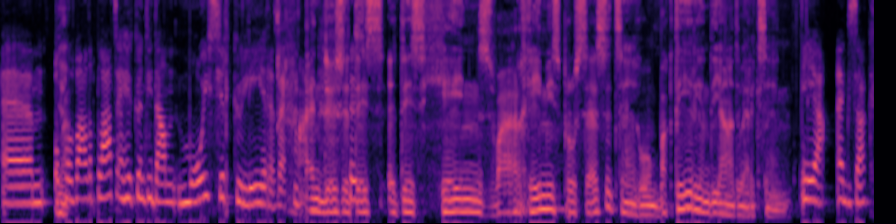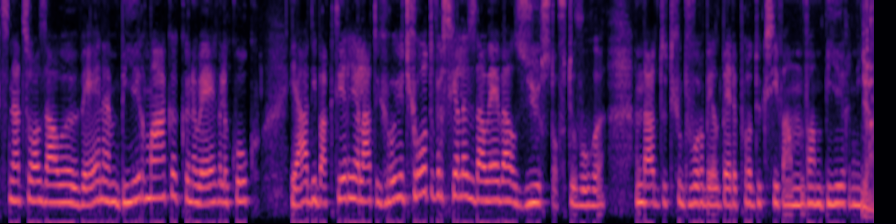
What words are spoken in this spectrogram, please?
um, op Ja. een bepaalde plaats. En je kunt die dan mooi circuleren, zeg maar. En dus het, Dus- Is, het is geen zwaar chemisch proces, het zijn gewoon bacteriën die aan het werk zijn. Ja, exact. Net zoals dat we wijn en bier maken, kunnen wij eigenlijk ook ja, die bacteriën laten groeien. Het grote verschil is dat wij wel zuurstof toevoegen. En dat doet je bijvoorbeeld bij de productie van, van bier niet. Ja.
